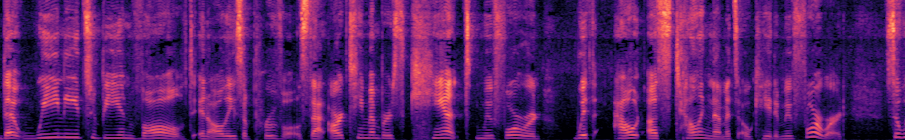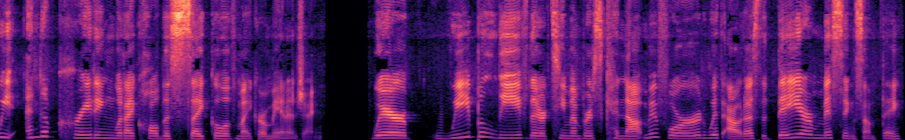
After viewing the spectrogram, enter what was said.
that we need to be involved in all these approvals, that our team members can't move forward without us telling them it's okay to move forward. So we end up creating what I call the cycle of micromanaging, where we believe that our team members cannot move forward without us, that they are missing something,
